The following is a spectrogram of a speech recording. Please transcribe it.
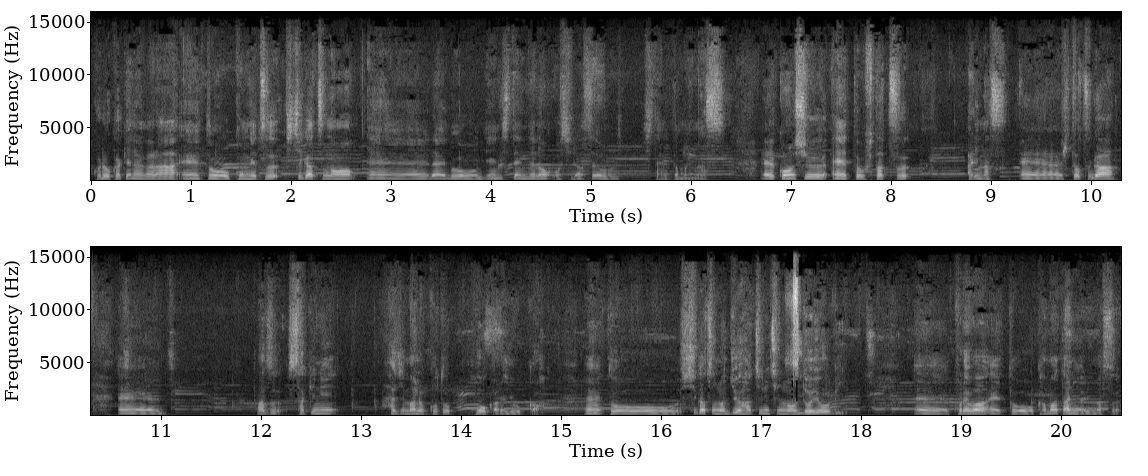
これをかけながら、えー、と今月7月の、えーライブを現時点でのお知らせをしたいと思います。えー今週、えー、と2つあります。え1つが、えーまず先に始まること方から言おうか。えー、と7月の18日の土曜日、えーこれは、えー、と蒲田にあります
